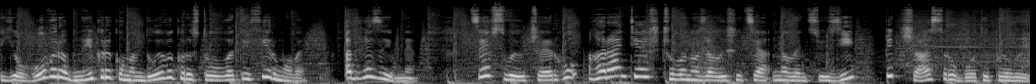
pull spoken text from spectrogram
його виробник рекомендує використовувати фірмове адгезивне. Це, в свою чергу, гарантія, що воно залишиться на ланцюзі під час роботи пили.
